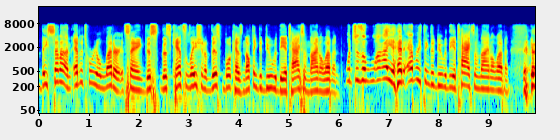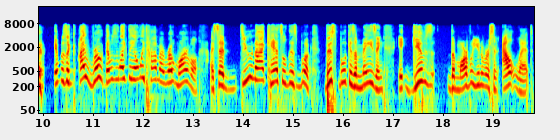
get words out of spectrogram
they sent out an editorial letter saying this this cancellation of this book has nothing to do with the attacks of 9/11, which is a lie. It had everything to do with the attacks of 9/11. It, it was a I wrote that was like the only time I wrote Marvel. I said, "Do not cancel this book. This book is amazing. It gives the Marvel universe an outlet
